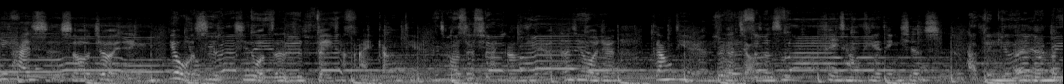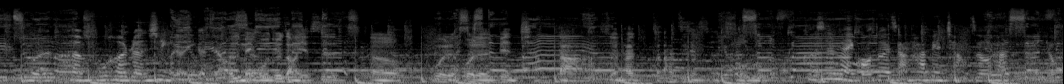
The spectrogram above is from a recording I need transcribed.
一开始的时候就已经，因为我是其实我真的是非常爱钢铁人，超级喜欢钢铁人，而且我觉得钢铁人这个角色是非常贴近现实的，而且很符合很符合人性的一个角色。可是美国队长也是呃为了为了变强大，虽然他他之前是很瘦弱的嘛。可是美国队长他变强之后，他自然就很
